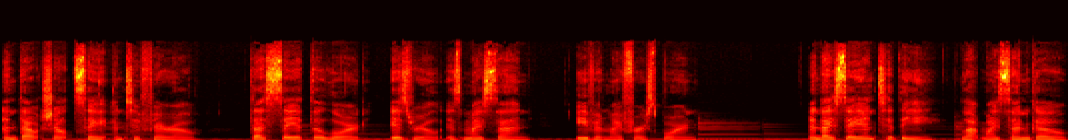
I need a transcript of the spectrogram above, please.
And thou shalt say unto Pharaoh, Thus saith the Lord, Israel is my son, even my firstborn. And I say unto thee, Let my son go,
